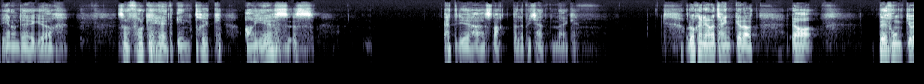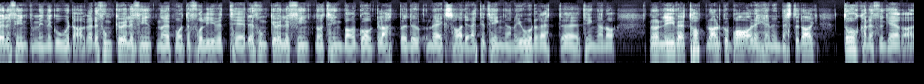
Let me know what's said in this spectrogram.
gjennom det jeg gjør. Sånn at folk har et inntrykk av Jesus etter de har snakket eller bekjent med meg. Og Da kan jeg gjerne tenke deg at ja, det funker veldig fint på mine gode dager. Det funker veldig fint når jeg på en måte får livet til. Det funker veldig fint når ting bare går glatt, og når jeg sa de rette tingene og gjorde de rette tingene. Når livet er topp, når alt går bra og det er min beste dag, da kan det fungere.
